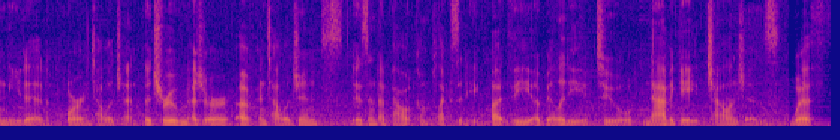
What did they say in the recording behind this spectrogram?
needed or intelligent. The true measure of intelligence isn't about complexity, but the ability to navigate challenges with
